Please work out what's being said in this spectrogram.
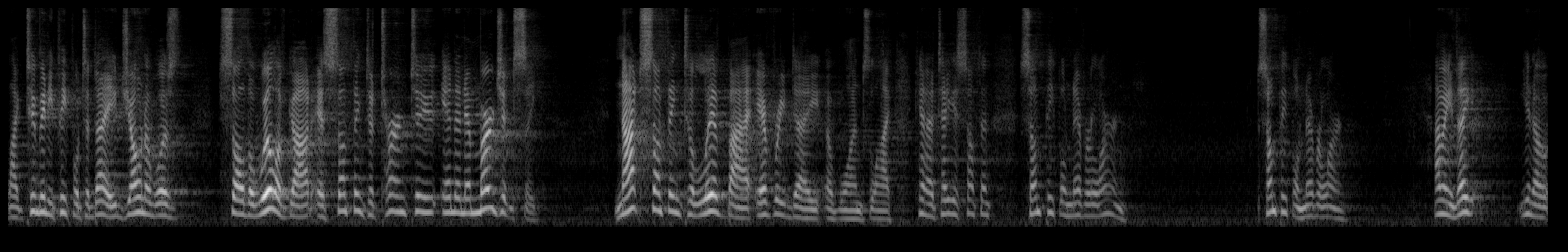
like too many people today, Jonah was, saw the will of God as something to turn to in an emergency, not something to live by every day of one's life. Can I tell you something? Some people never learn. Some people never learn. I mean, they, you know,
